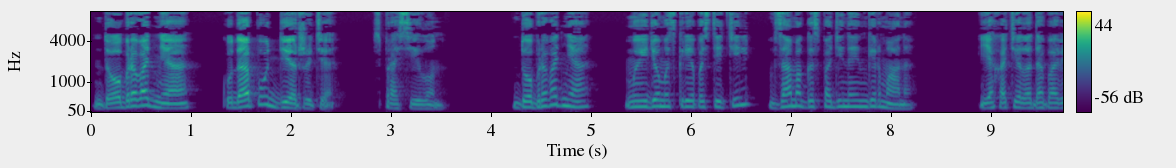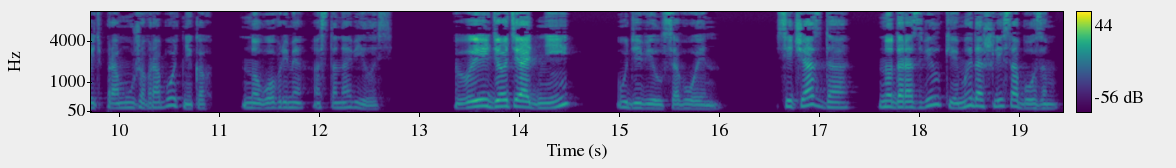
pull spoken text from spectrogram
«Доброго дня! Куда путь держите?» Спросил он. Доброго дня. Мы идем из крепости Тиль в замок господина Ингермана. Я хотела добавить про мужа в работниках, но вовремя остановилась. Вы идете одни? удивился воин. Сейчас да, но до развилки мы дошли с обозом.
